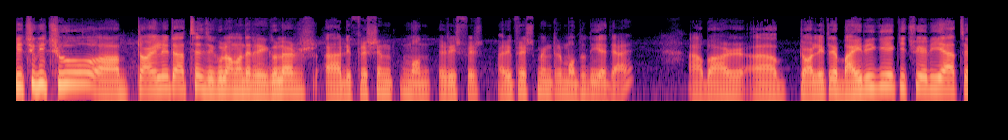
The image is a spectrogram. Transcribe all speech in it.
কিছু কিছু টয়লেট আছে যেগুলো আমাদের রেগুলার রিফ্রেশমেন্ট রিফ্রেশমেন্টের মধ্য দিয়ে যায়। আবার টয়লেটের বাইরে গিয়ে কিছু এরিয়া আছে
